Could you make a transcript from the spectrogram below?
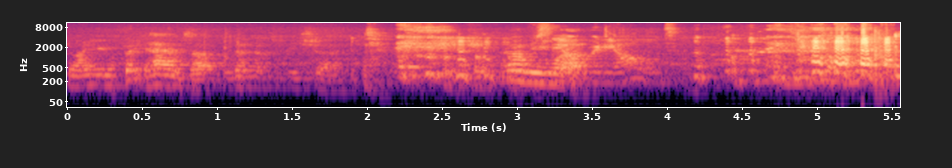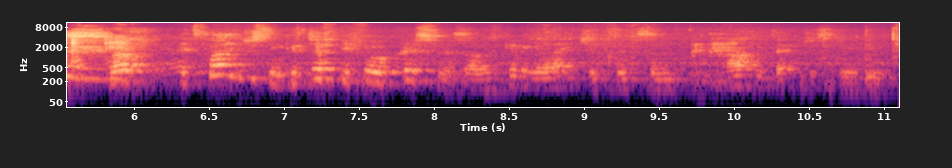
Well, you can put your hands up, you don't have to be shy. Obviously. I'm really old. Well, it's quite interesting because just before Christmas I was giving a lecture to some architecture students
